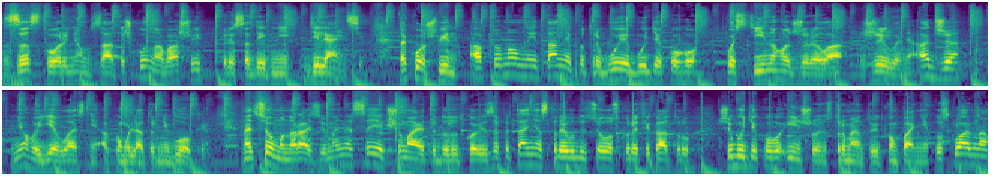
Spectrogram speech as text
з створенням затишку на вашій присадибній ділянці. Також він автономний та не потребує будь-якого постійного джерела живлення, адже в нього є власні акумуляторні блоки. На цьому наразі у мене все. Якщо маєте додаткові запитання з приводу цього скорифікатору чи будь-якого іншого інструменту від компанії Husqvarna,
